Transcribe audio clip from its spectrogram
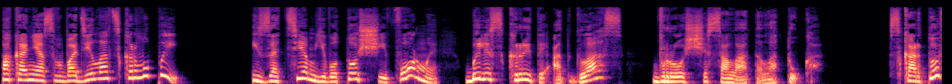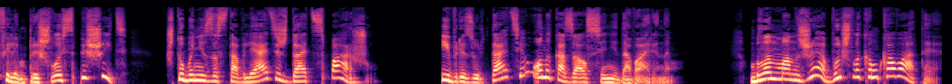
пока не освободила от скорлупы. И затем его тощие формы были скрыты от глаз в роще салата латука. С картофелем пришлось спешить, чтобы не заставлять ждать спаржу. и в результате он оказался недоваренным. Бланманже вышла комковатая,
